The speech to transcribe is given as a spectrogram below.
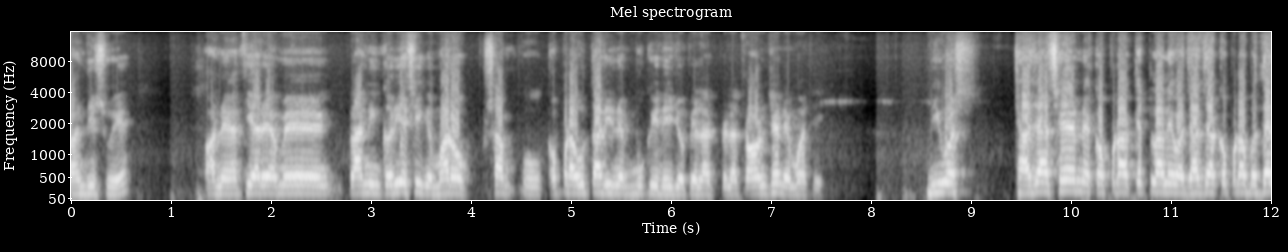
બાંધીશું એ. અને અત્યારે અમે પ્લાનિંગ કરીએ છીએ કે મારો કપડાં ઉતારીને મૂકી દેજો. પહેલાં પહેલાં ત્રણ છે ને એમાંથી. દિવસ ઝાઝા છે ને કપડાં કેટલા લેવા? ઝાઝા કપડાં, બધા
